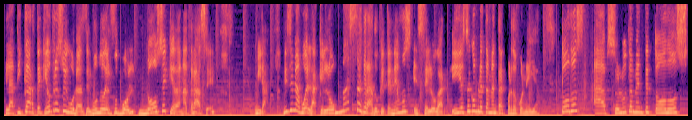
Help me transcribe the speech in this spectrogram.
platicarte que otras figuras del mundo del fútbol no se quedan atrás, ¿eh? Mira, dice mi abuela que lo más sagrado que tenemos es el hogar y estoy completamente de acuerdo con ella. Todos, absolutamente todos,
